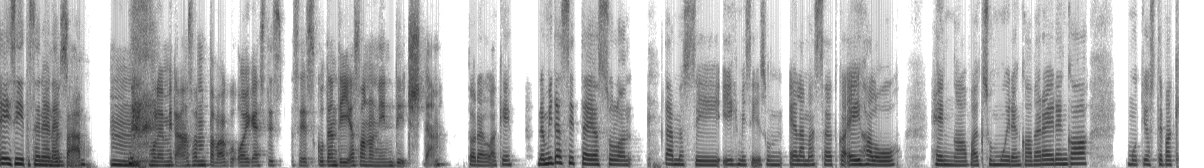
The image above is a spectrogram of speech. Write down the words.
Ei siitä sen enempää. Mm, mulla ei ole mitään sanottavaa, kun oikeasti, siis kuten Tiia sanoi, niin ditch them. Todellakin. No mitä sitten, jos sulla on tämmöisiä ihmisiä sun elämässä, jotka ei halua hengaa vaikka sun muiden kavereiden kanssa, mutta jos te vaikka,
